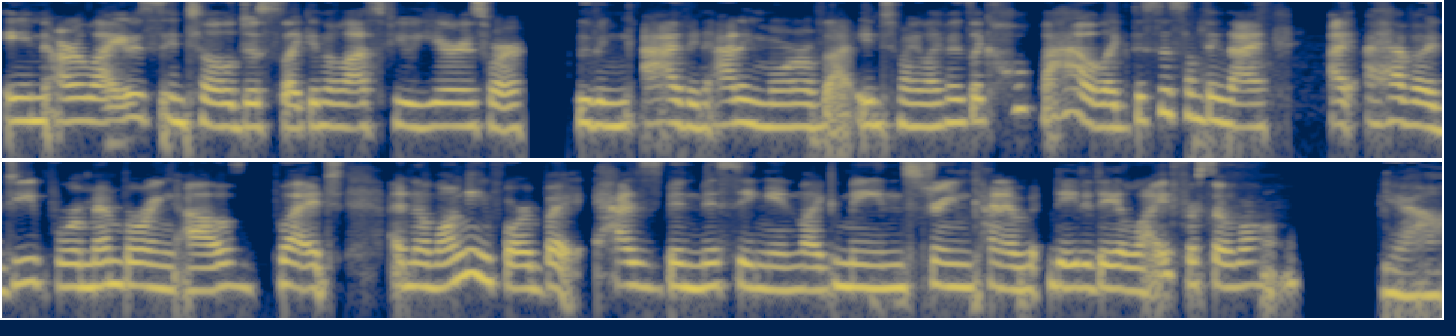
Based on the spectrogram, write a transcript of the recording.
in our lives until just like in the last few years, where we've been I've been adding more of that into my life. And it's like, oh wow, like this is something that I, I have a deep remembering of, but and a longing for, but has been missing in like mainstream kind of day to day life for so long. Yeah.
